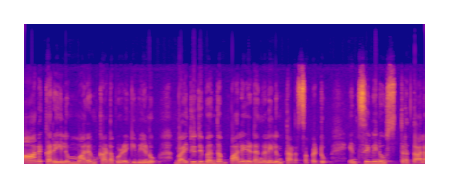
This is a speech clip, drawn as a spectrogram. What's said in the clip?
ആനക്കരയിലും മരം കടപുഴകി വീണു. വൈദ്യുതി ബന്ധം പലയിടങ്ങളിലും തടസ്സപ്പെട്ടു. N C V news Thrithala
